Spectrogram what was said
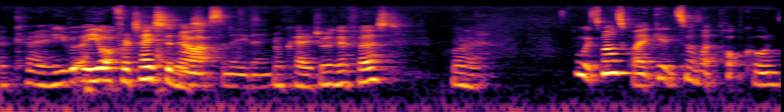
Okay. Are you, are you up for a taste of this? No, absolutely. Okay. Do you want to go first? Right. Oh, it smells quite good. It smells like popcorn.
